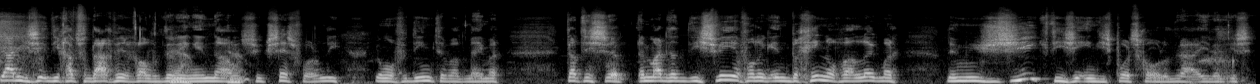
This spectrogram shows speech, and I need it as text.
ja die, die gaat vandaag weer geloof ik de Ja, ring in. Nou, ja. succes voor hem. Die jongen verdient er wat mee. Maar dat is, eh, maar dat, die sfeer vond ik in het begin nog wel leuk. Maar de muziek die ze in die sportscholen draaien, dat is...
